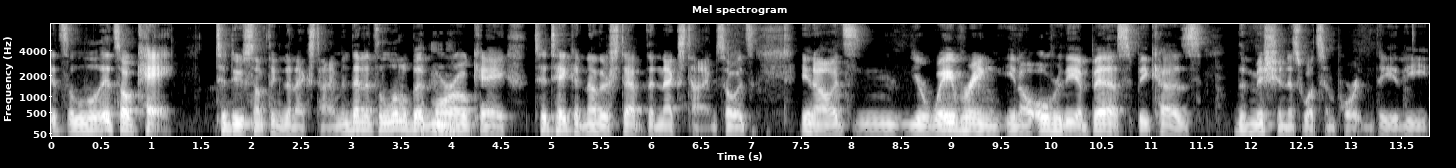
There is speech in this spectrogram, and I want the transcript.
It's a little, it's okay to do something the next time and then it's a little bit more mm-hmm. okay to take another step the next time so it's you know it's mm, you're wavering you know over the abyss because the mission is what's important the the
